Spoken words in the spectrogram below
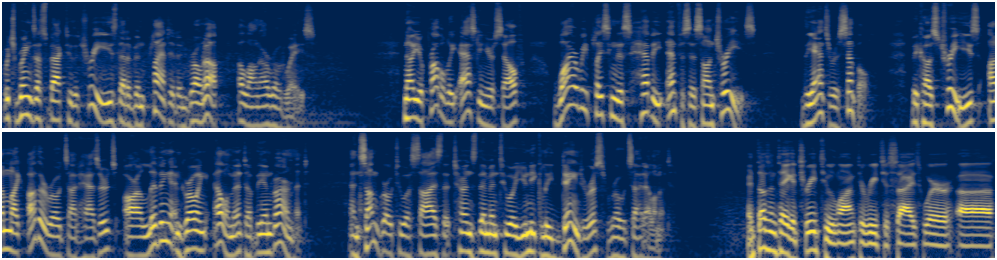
Which brings us back to the trees that have been planted and grown up along our roadways. Now you're probably asking yourself, why are we placing this heavy emphasis on trees? The answer is simple. Because trees, unlike other roadside hazards, are a living and growing element of the environment and some grow to a size that turns them into a uniquely dangerous roadside element. It doesn't take a tree too long to reach a size where uh,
